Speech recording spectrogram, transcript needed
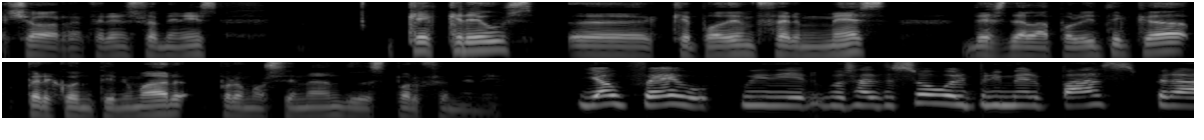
això, referents femenins, què creus eh, que podem fer més des de la política per continuar promocionant l'esport femení? ja ho feu, vull dir, vosaltres sou el primer pas per a,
